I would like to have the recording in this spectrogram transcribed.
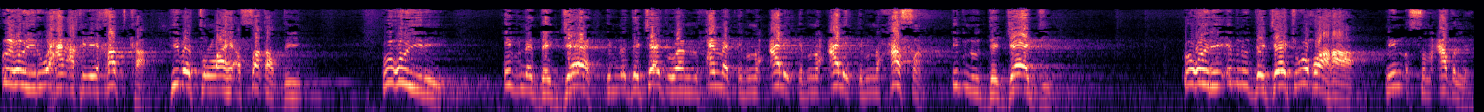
wuxuu yidhi waxaan akhriyey khadka hibatullaahi asaqadi wuxuu yidhi ibna dajaaj ibnu dajaaj waa muxamed ibnu cali ibnu cali ibnu xasan ibnu dajaaji. Wuxuu yidhi ibnu dajaaji wuxuu ahaa nin sumcad leh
